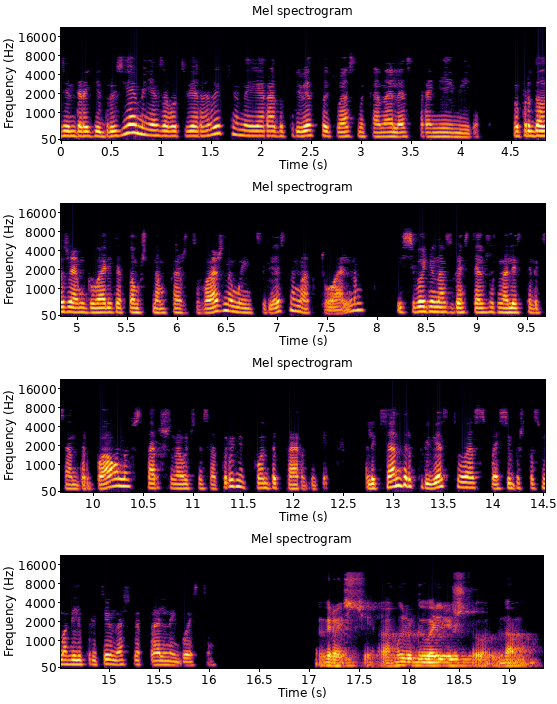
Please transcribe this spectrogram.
день, дорогие друзья. Меня зовут Вера Рыклина, и я рада приветствовать вас на канале «О стране и мире». Мы продолжаем говорить о том, что нам кажется важным и интересным, и актуальным. И сегодня у нас в гостях журналист Александр Баунов, старший научный сотрудник фонда Карнеги. Александр, приветствую вас. Спасибо, что смогли прийти в наши виртуальные гости. Здравствуйте. А мы же говорили, что нам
